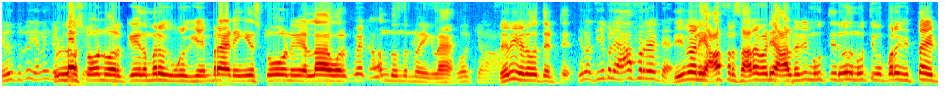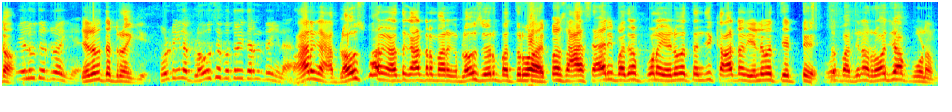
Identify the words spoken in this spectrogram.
ரூபாய் ஃபுல்லா ஸ்டோன் ஒர்க் இந்த மாதிரி உங்களுக்கு எம்ப்ராய்டிங் ஸ்டோன் எல்லா ஒர்க்குமே கலந்து வந்துட்டு வைங்களேன். வெறும் எழுபத்தெட்டு Deepavali offer rate Deepavali offer சரவடி ஆல்ரெடி நூத்தி இருபது நூத்தி முப்பது ரூபாய் வித்தாயிட்டோம் எழுபத்தெட்டு ரூபாய்க்கு? எழுபத்தெட்டு ரூபாய்க்கு. சொல்றீங்களா பிளவுஸை பத்து ரூபாய்க்கு தரன்றீங்களா? பாருங்க பிளவுஸ் பாருங்க அடுத்து காட்டுறேன் பாருங்க பிளவுஸ் வெறும் பத்து ரூபா. இப்போ சாரி பாத்தீங்கன்னா பூனம் எழுபத்தஞ்சு காட்டன் எழுபத்தி எட்டு பாத்தீங்கன்னா ரோஜா பூனம்.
